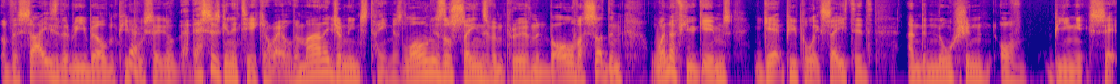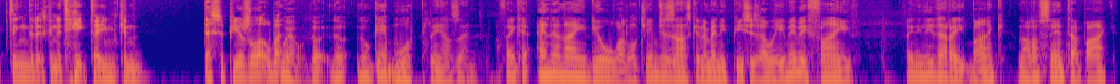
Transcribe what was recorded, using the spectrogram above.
of the size of the rebuild, and people said, you know, this is going to take a while. The manager needs time as long as there's signs of improvement. But all of a sudden, win a few games, get people excited, and the notion of being accepting that it's going to take time can disappears a little bit. Well, they'll, they'll- get more players in. I think in an ideal world, James is asking how many pieces away, maybe five. I think they need a right back, another centre back,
